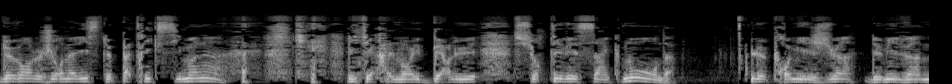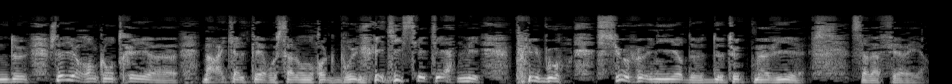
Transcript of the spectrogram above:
devant le journaliste Patrick Simonin, littéralement éberlué sur TV5 Monde le 1er juin 2022. J'ai d'ailleurs rencontré euh, Marek Alter au salon de Roquebrune. Je lui dit que c'était un de mes plus beaux souvenirs de, toute ma vie. Ça l'a fait rire.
